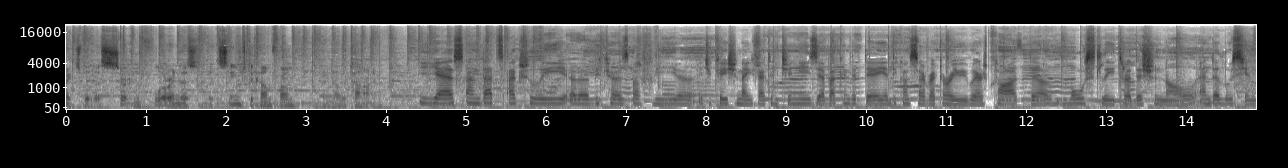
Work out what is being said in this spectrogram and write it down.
Writes with a certain floriness that seems to come from another time. Yes, and that's actually uh, because of the uh, education I got in Tunisia back in the day. In the conservatory, we were taught mostly traditional Andalusian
